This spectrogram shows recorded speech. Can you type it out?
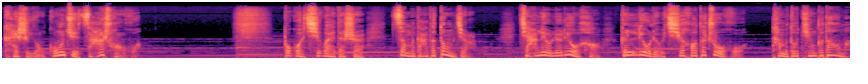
开始用工具砸窗户。不过奇怪的是，这么大的动静，加六六六号跟六六七号的住户他们都听不到吗？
